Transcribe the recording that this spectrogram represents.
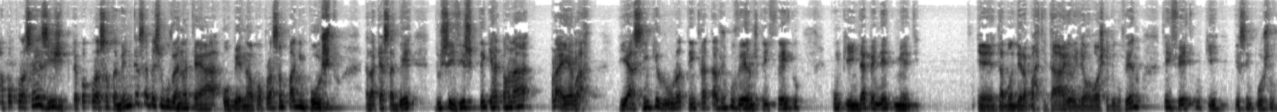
a população exige, porque a população também não quer saber se o governante é A ou B, não. A população paga imposto. Ela quer saber dos serviços que tem que retornar para ela. E é assim que Lula tem tratado os governos, tem feito com que, independentemente é, da bandeira partidária ou ideológica do governo, tem feito com que esse imposto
